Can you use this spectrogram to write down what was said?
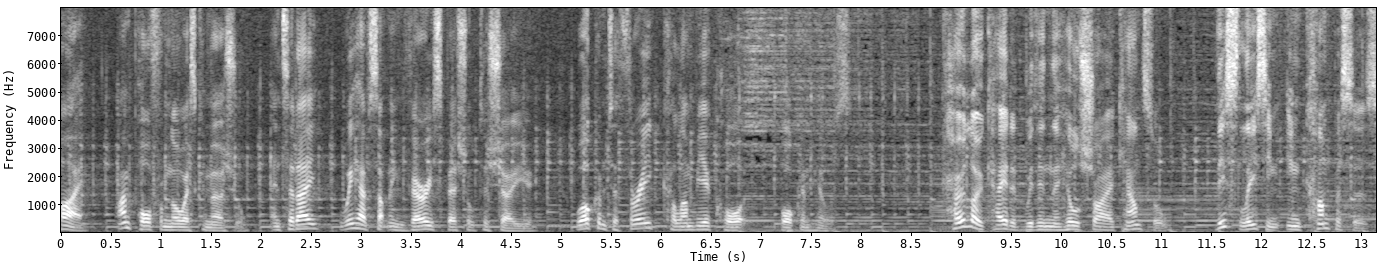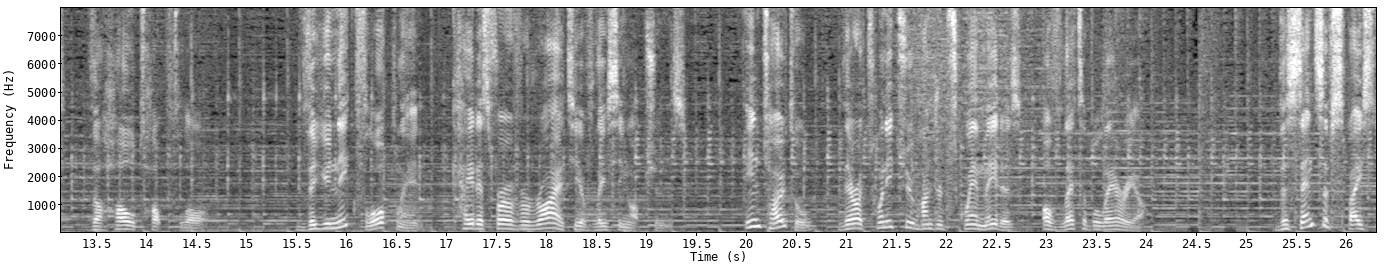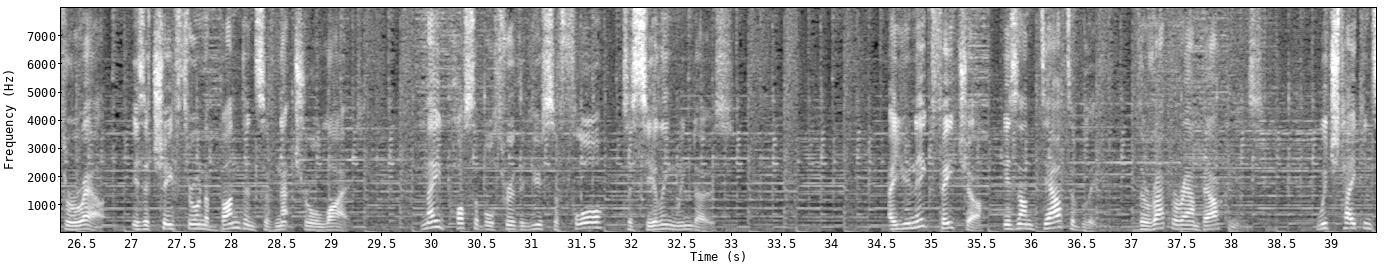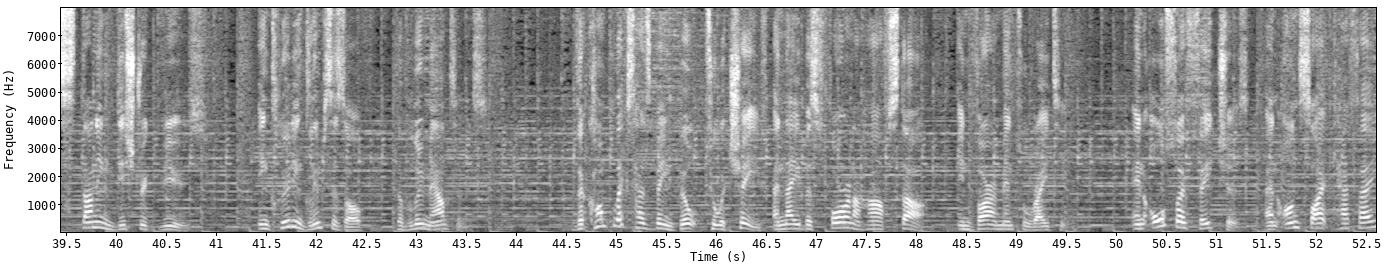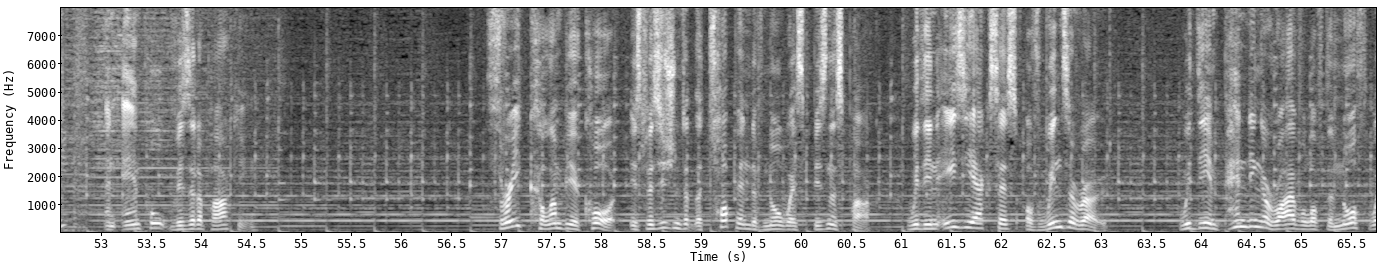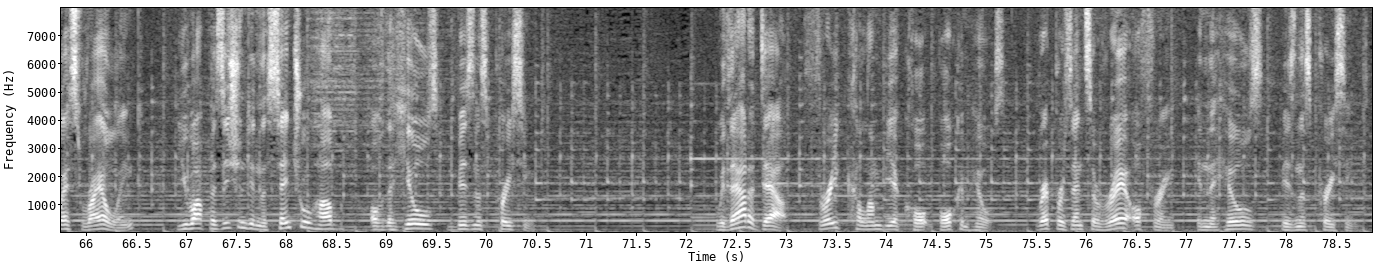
Hi, I'm Paul from Norwest Commercial, and today we have something very special to show you. Welcome to 3 Columbia Court, Baulkham Hills. Co-located within the Hills Shire Council, this leasing encompasses the whole top floor. The unique floor plan caters for a variety of leasing options. In total, there are 2,200 square metres of lettable area. The sense of space throughout is achieved through an abundance of natural light, made possible through the use of floor to ceiling windows. A unique feature is undoubtedly the wraparound balconies, which take in stunning district views, including glimpses of the Blue Mountains. The complex has been built to achieve a NABERS 4.5 star environmental rating and also features an on-site cafe and ample visitor parking. 3 Columbia Court is positioned at the top end of Norwest Business Park within easy access of Windsor Road. With the impending arrival of the Northwest Rail Link, you are positioned in the central hub of the Hills Business Precinct. Without a doubt, 3 Columbia Court Baulkham Hills represents a rare offering in the Hills Business Precinct.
